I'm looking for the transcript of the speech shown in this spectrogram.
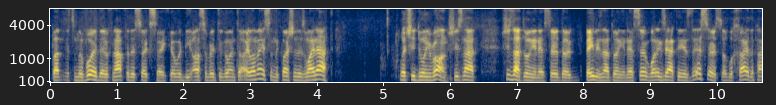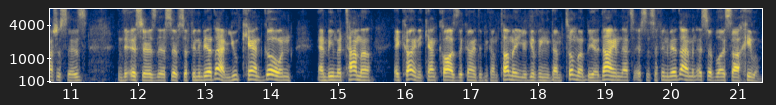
But it's avoid that if not for the Svek it would be also to go into Olam and the question is why not? What's she doing wrong? She's not she's not doing an Isser, the baby's not doing an Isser. What exactly is the Isser? So L'chai, the Pasha says, the Isser is the Isser of Biadam. You can't go and, and be Matama a kain. You can't cause the kain to become Tame, you're giving them Tumah Biadam, that's Isser Safina Biadam, and Isser of Loisa Achilim.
